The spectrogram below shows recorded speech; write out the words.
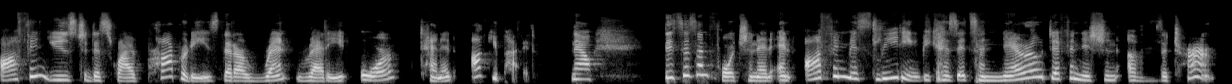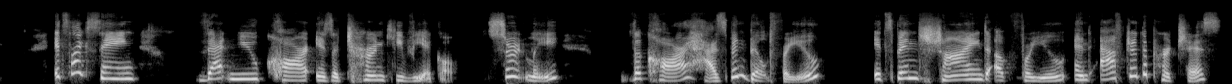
often used to describe properties that are rent ready or tenant occupied. Now, this is unfortunate and often misleading because it's a narrow definition of the term. It's like saying that new car is a turnkey vehicle. Certainly, the car has been built for you, it's been shined up for you, and after the purchase,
